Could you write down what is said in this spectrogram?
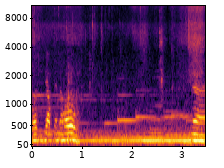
want to jump in the hole? Nah.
